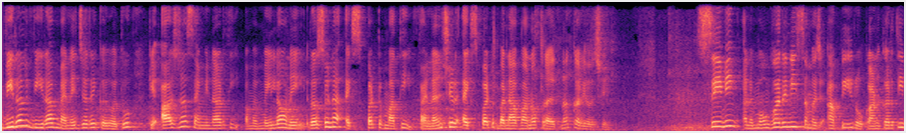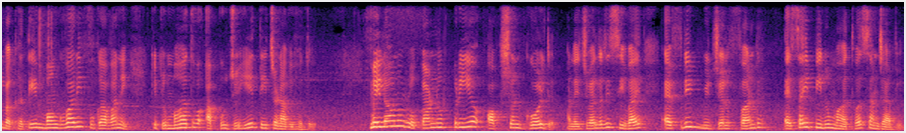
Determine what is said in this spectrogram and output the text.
વિરલ વીરા મેનેજરે કહ્યું હતું કે, આજના સેમિનારથી અમે મહિલાઓને રસોઈના એક્સપર્ટમાંથી ફાઇનાન્શિયલ એક્સપર્ટ બનાવવાનો પ્રયત્ન કર્યો છે. સેવિંગ અને મોંઘવારીની સમજ આપી રોકાણ કરતી વખતે મોંઘવારી ફુગાવાને કેટલું મહત્ત્વ આપવું જોઈએ તે જણાવ્યું હતું. મહિલાઓનું રોકાણનો પ્રિય ઓપ્શન ગોલ્ડ અને જ્વેલરી સિવાય એફડી મ્યુચ્યુઅલ ફંડ એસઆઈપીનું મહત્ત્વ સમજાવ્યું.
